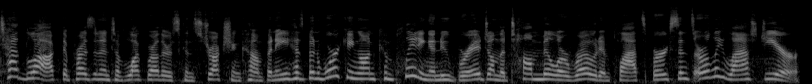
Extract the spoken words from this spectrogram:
Ted Luck, the president of Luck Brothers Construction Company, has been working on completing a new bridge on the Tom Miller Road in Plattsburgh since early last year.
